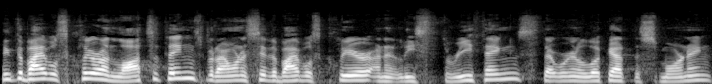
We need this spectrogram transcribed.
I think the Bible's clear on lots of things, but I want to say the Bible's clear on at least three things that we're going to look at this morning.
